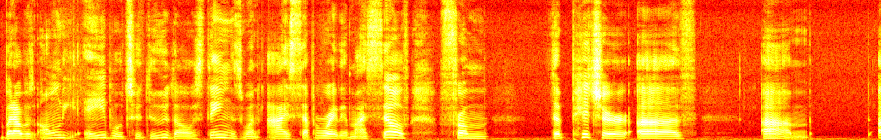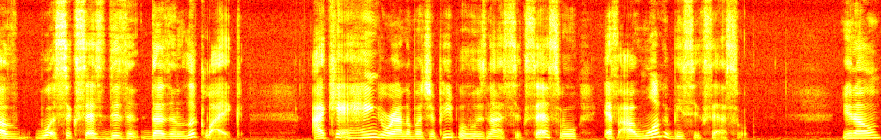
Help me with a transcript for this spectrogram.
but I was only able to do those things when I separated myself from the picture of um, of what success doesn't doesn't look like. I can't hang around a bunch of people who's not successful if I want to be successful. You know?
